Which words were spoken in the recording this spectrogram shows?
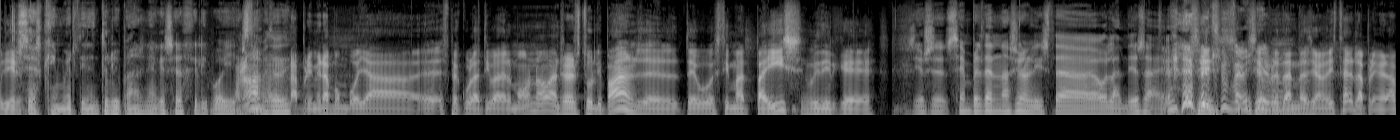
Vull dir, O sigui, és que invertir en tulipans n'hi ha que ser gilipolles. Bueno, també la primera bombolla eh, especulativa del món no? van ser els tulipans del teu estimat país. Vull dir que Jo sé, sempre tan nacionalista holandesa, eh? sí, sí, Per sempre tan nacionalista és la primera,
